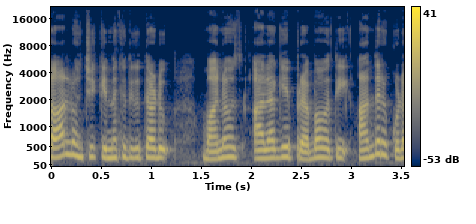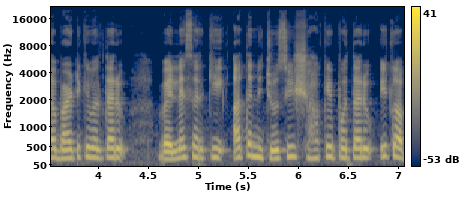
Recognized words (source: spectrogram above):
కాల్లోంచి కిందకి దిగుతాడు. మనోజ్ అలాగే ప్రభావతి అందరూ కూడా బయటికి వెళ్తారు. వెళ్ళేసరికి అతన్ని చూసి షాక్ అయిపోతారు. ఇక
